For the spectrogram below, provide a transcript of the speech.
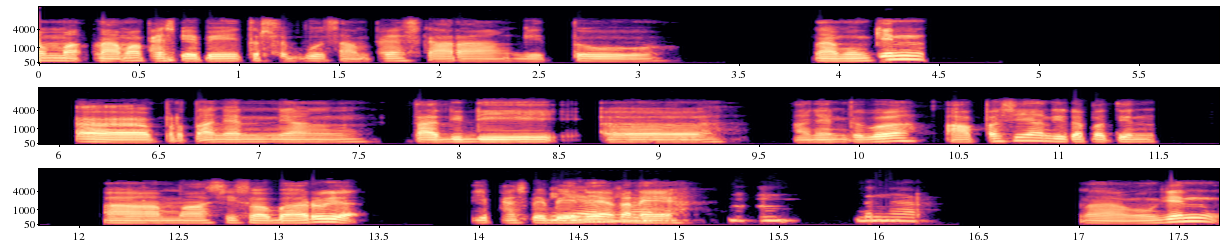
nama, nama PSBB tersebut sampai sekarang gitu. Nah mungkin eh, pertanyaan yang tadi di eh, tanyain ke gue, apa sih yang didapetin eh, mahasiswa baru ya di PSBB ini Iya, ya kan benar. ya? Benar. Nah mungkin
